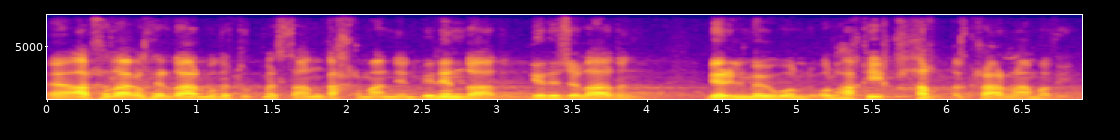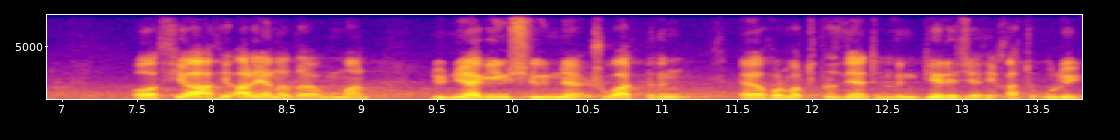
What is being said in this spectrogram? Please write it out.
Arkadagly Serdarymyza Türkmenistanyň Gahrymany diýen belent adyň, derejeli adyň berilmegi boldy. Ol hakyky halk ykrarnamasy. O syýasy arenada, umuman, dünýä giňişliginde şu wagt biziň hormatly Prezidentimiziň derejesi gaty uly.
